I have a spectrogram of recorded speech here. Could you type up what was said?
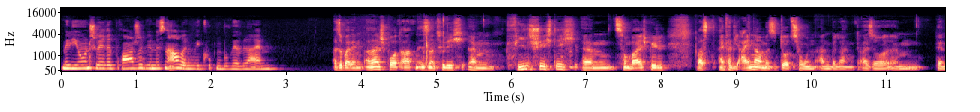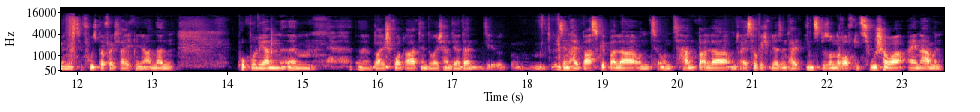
millionenschwere Branche, wir müssen auch irgendwie gucken, wo wir bleiben. Also bei den anderen Sportarten ist natürlich ähm, vielschichtig, ähm, zum Beispiel was einfach die Einnahmesituation anbelangt. Also ähm, wenn man jetzt den Fußball vergleicht mit den anderen populären ähm, äh, Ballsportarten in Deutschland, ja, dann sind halt Basketballer und, und Handballer und Eishockeyspieler sind halt insbesondere auf die Zuschauereinnahmen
